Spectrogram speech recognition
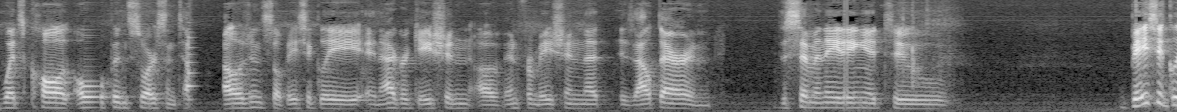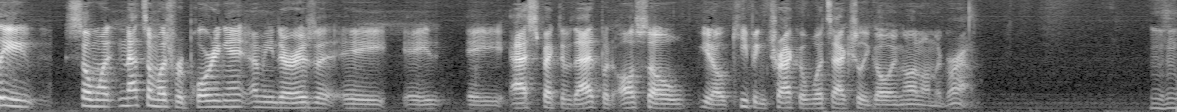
what's called open source intelligence. So basically, an aggregation of information that is out there and disseminating it to basically somewhat not so much reporting it. I mean, there is a a a, a aspect of that, but also you know keeping track of what's actually going on on the ground. Mm-hmm.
